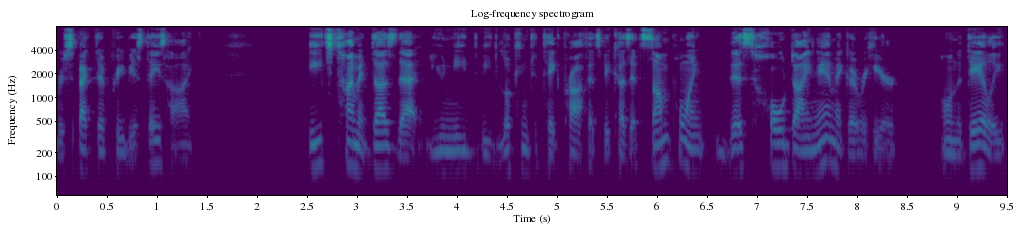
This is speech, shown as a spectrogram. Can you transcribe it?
respective previous day's high, each time it does that, you need to be looking to take profits because at some point, this whole dynamic over here on the daily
